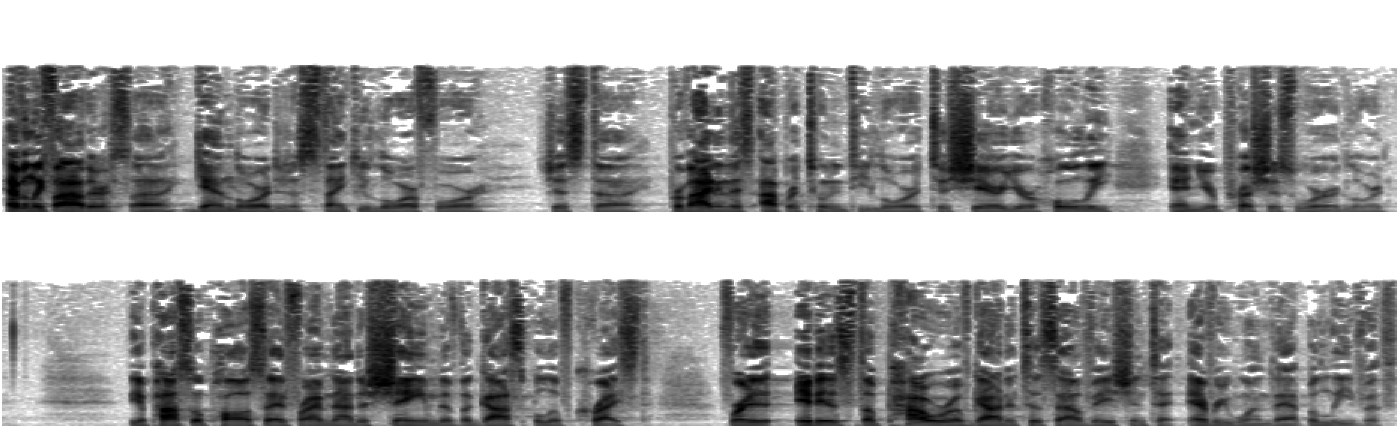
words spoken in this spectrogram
Heavenly Father, uh, again, Lord, just thank you, Lord, for just uh, providing this opportunity, Lord, to share your holy and your precious word, Lord. The Apostle Paul said, For I am not ashamed of the gospel of Christ for it is the power of God into salvation to everyone that believeth.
